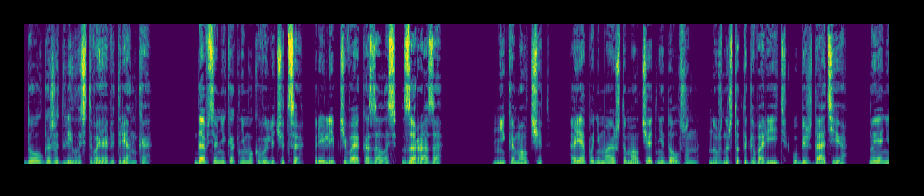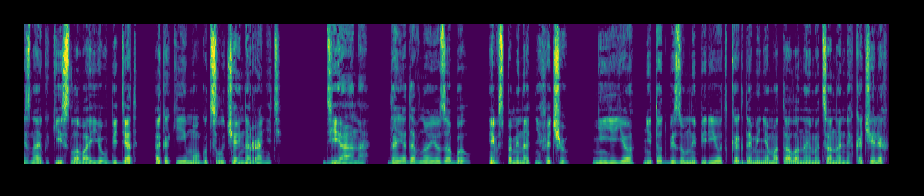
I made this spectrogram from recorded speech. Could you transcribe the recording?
«Долго же длилась твоя ветрянка». Да все никак не мог вылечиться. Прилипчивая оказалась, зараза. Ника молчит. А я понимаю, что молчать не должен. Нужно что-то говорить, убеждать ее. Но я не знаю, какие слова ее убедят, а какие могут случайно ранить. Диана. Да я давно ее забыл. И вспоминать не хочу. Ни ее, ни тот безумный период, когда меня мотало на эмоциональных качелях,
